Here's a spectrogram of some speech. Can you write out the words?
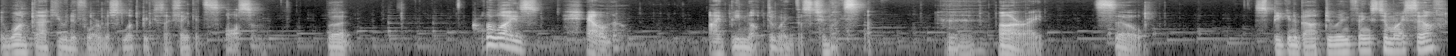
I want that uniformist look because I think it's awesome. But Otherwise, hell no. I'd be not doing this to myself. Alright, so, speaking about doing things to myself,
